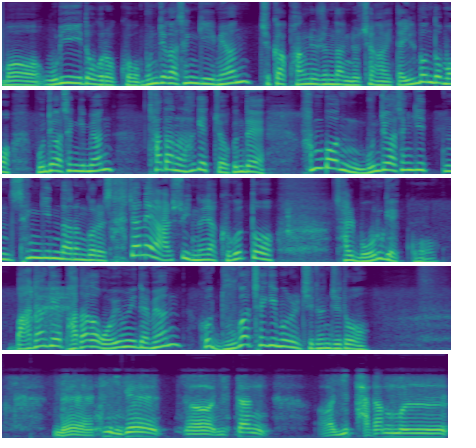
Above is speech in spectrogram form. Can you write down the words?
뭐 우리도 그렇고 문제가 생기면 즉각 방류 중단 요청하겠다. 일본도 뭐 문제가 생기면 차단을 하겠죠. 근데 한 번 문제가 생기 생긴다는 거를 사전에 알 수 있느냐 그것도 잘 모르겠고 만약에 바다가 오염이 되면 그 누가 책임을 지는지도 네, 하여튼 이게 저 일단 어, 이 바닷물로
